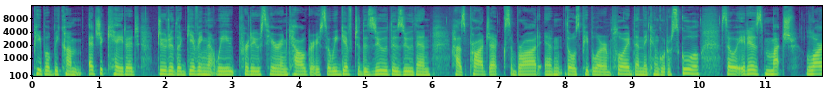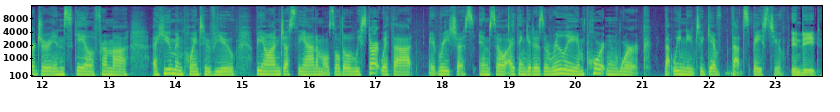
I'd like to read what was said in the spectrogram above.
People become educated due to the giving that we produce here in Calgary. So we give to the zoo, the zoo then has projects abroad and those people are employed, then they can go to school. So it is much larger in scale from a, a human point of view beyond just the animals. Although we start with that, it reaches. And so I think it is a really important work that we need to give that space to. Indeed.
